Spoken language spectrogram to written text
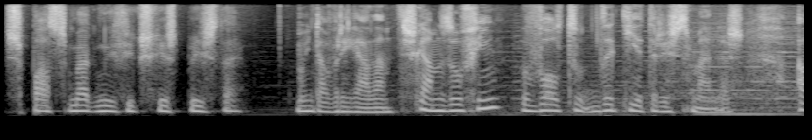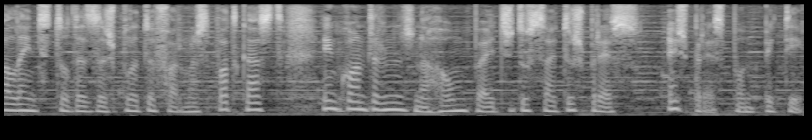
espaços magníficos que este país tem. Muito obrigada. Chegamos ao fim. Volto daqui a três semanas. Além de todas as plataformas de podcast, encontra-nos na homepage do site do Expresso, em expresso.pt.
